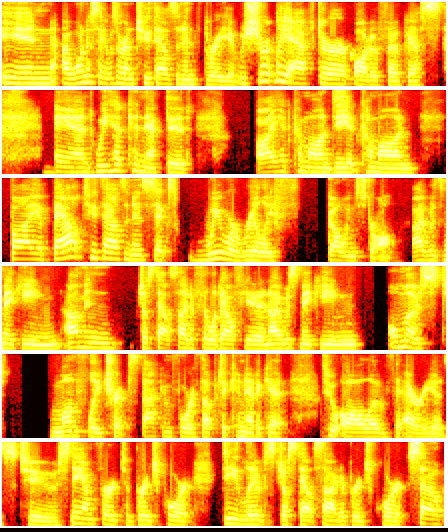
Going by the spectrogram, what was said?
in, I want to say it was around 2003. It was shortly after Auto Focus, mm-hmm. and we had connected. I had come on, Dee had come on. By about 2006, we were really going strong. I was making, I'm in just outside of Philadelphia, and I was making almost monthly trips back and forth up to Connecticut to all of the areas to Stamford to Bridgeport. Dee lives just outside of Bridgeport. So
